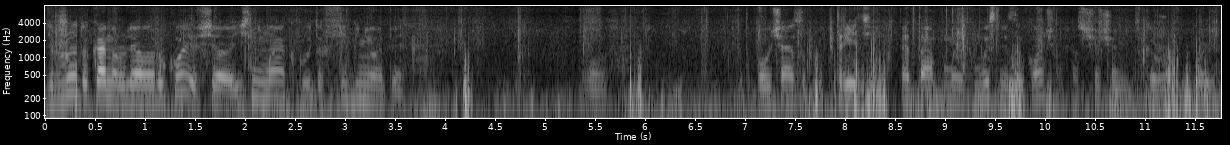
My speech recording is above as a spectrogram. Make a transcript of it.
Держу эту камеру левой рукой и все. И снимаю какую-то фигню опять. Вот. Это получается третий этап моих мыслей закончен. Сейчас еще что-нибудь скажу позже.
